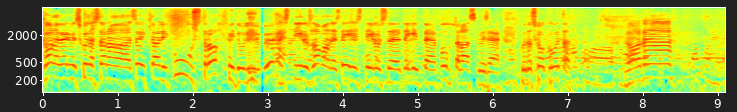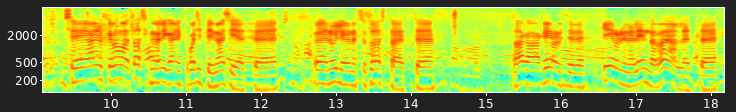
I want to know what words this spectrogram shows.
Kalev Ermits, kuidas täna sõita oli? kuus trahvi tuli ühest tiirus lamades, teisest tiirust tegid puhta laskmise. kuidas kokku võtad? no täna see ainuke lamades laskmine oligi ainuke positiivne asi, et eh, ühe nulli õnnestus lasta, et eh, väga keeruline, keeruline oli endal rajal, et eh,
